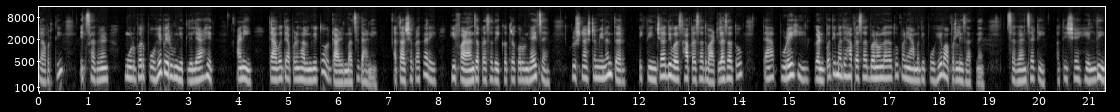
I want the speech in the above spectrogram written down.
यावरती एक साधारण मूठभर पोहे पेरून घेतलेले आहेत. आणि त्यावरती आपण घालून घेतो डाळिंबाचे दाणे. आता अशा प्रकारे ही फळांचा प्रसाद एकत्र करून घ्यायचा आहे. कृष्णाष्टमीनंतर एक तीन चार दिवस हा प्रसाद वाटला जातो. त्यापुढेही गणपतीमध्ये हा प्रसाद बनवला जातो पण यामध्ये पोहे वापरले जात नाही सगळ्यांसाठी अतिशय हेल्दी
